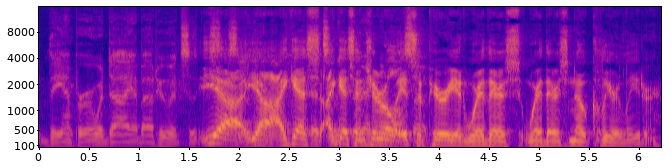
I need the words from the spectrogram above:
the emperor would die about who it's yeah yeah I guess I guess in general also. it's a period where there's where there's no clear leader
